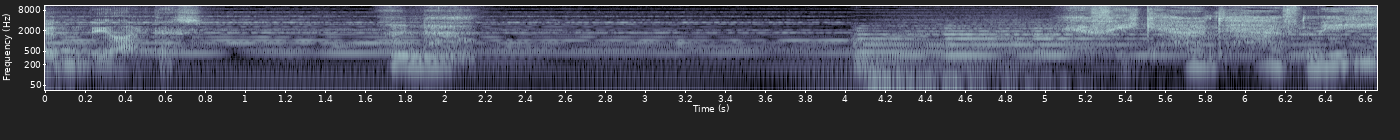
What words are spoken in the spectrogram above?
Shouldn't be like this. I know. If he can't have me,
